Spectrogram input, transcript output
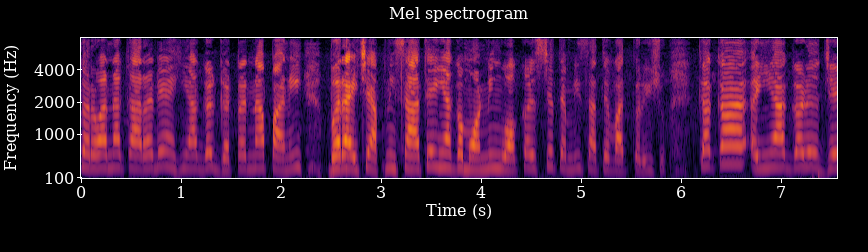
કરવાના કારણે અહીં આગળ ગટરના પાણી ભરાય છે. આપની સાથે અહીં આગળ મોર્નિંગ વોકર્સ છે, તેમની સાથે વાત કરીશું. કાકા, અહીં આગળ જે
